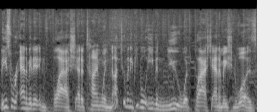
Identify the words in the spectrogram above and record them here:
These were animated in Flash at a time when not too many people even knew what Flash animation was.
